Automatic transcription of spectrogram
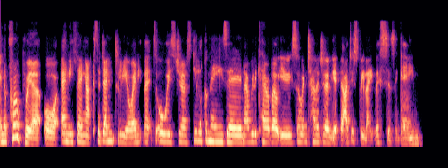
inappropriate or anything accidentally or anything, it's always just you look amazing. I really care about you. So intelligent. I just be like, this is a game.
